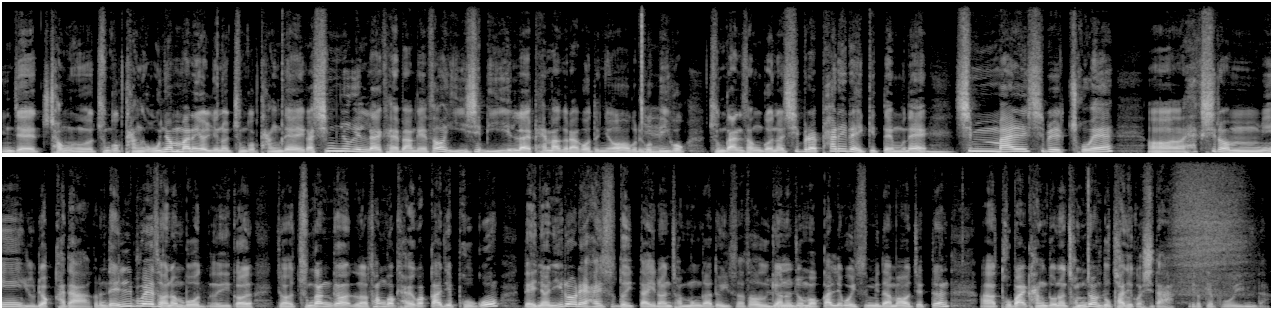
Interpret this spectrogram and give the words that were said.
이제 정, 어, 중국 당 5년 만에 열리는 중국 당대회가 16일 날 개방해서 22일 날 폐막을 하거든요. 그리고 예. 미국 중간 선거는 11월 8일에 있기 때문에 음. 10말 11초에 어, 핵실험이 유력하다. 그런데 일부에서는 뭐 이거 저 중간 겨- 선거 결과까지 보고 내년 1월에 할 수도 있다. 이런 전문가도 있어서 의견은 음. 좀 엇갈리고 있습니다만 어쨌든 아, 도발 강도는 점점 높아질 것이다. 이렇게 보입니다.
